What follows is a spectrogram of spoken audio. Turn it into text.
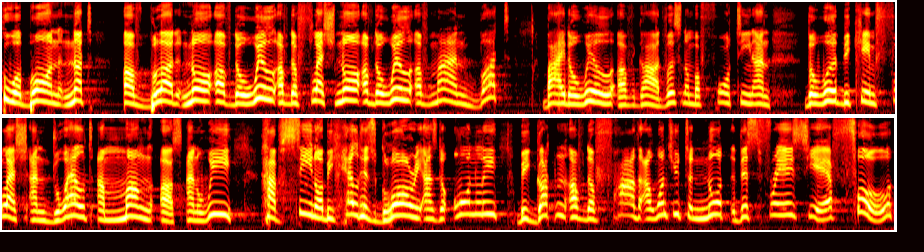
who were born not of blood, nor of the will of the flesh, nor of the will of man, but by the will of God. Verse number 14, and the Word became flesh and dwelt among us, and we have seen or beheld his glory as the only begotten of the Father. I want you to note this phrase here full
